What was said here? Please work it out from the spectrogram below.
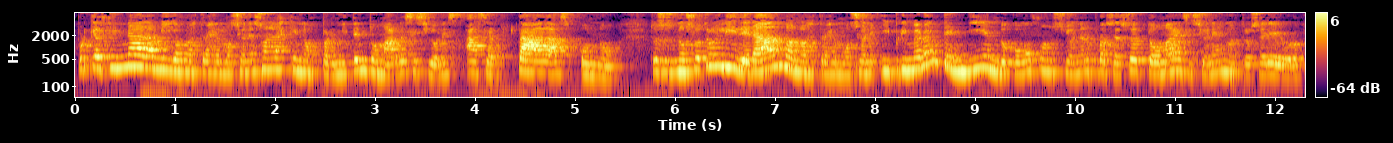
Porque al final, amigos, nuestras emociones son las que nos permiten tomar decisiones acertadas o no. Entonces, nosotros liderando nuestras emociones y primero entendiendo cómo funciona el proceso de toma de decisiones en nuestro cerebro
